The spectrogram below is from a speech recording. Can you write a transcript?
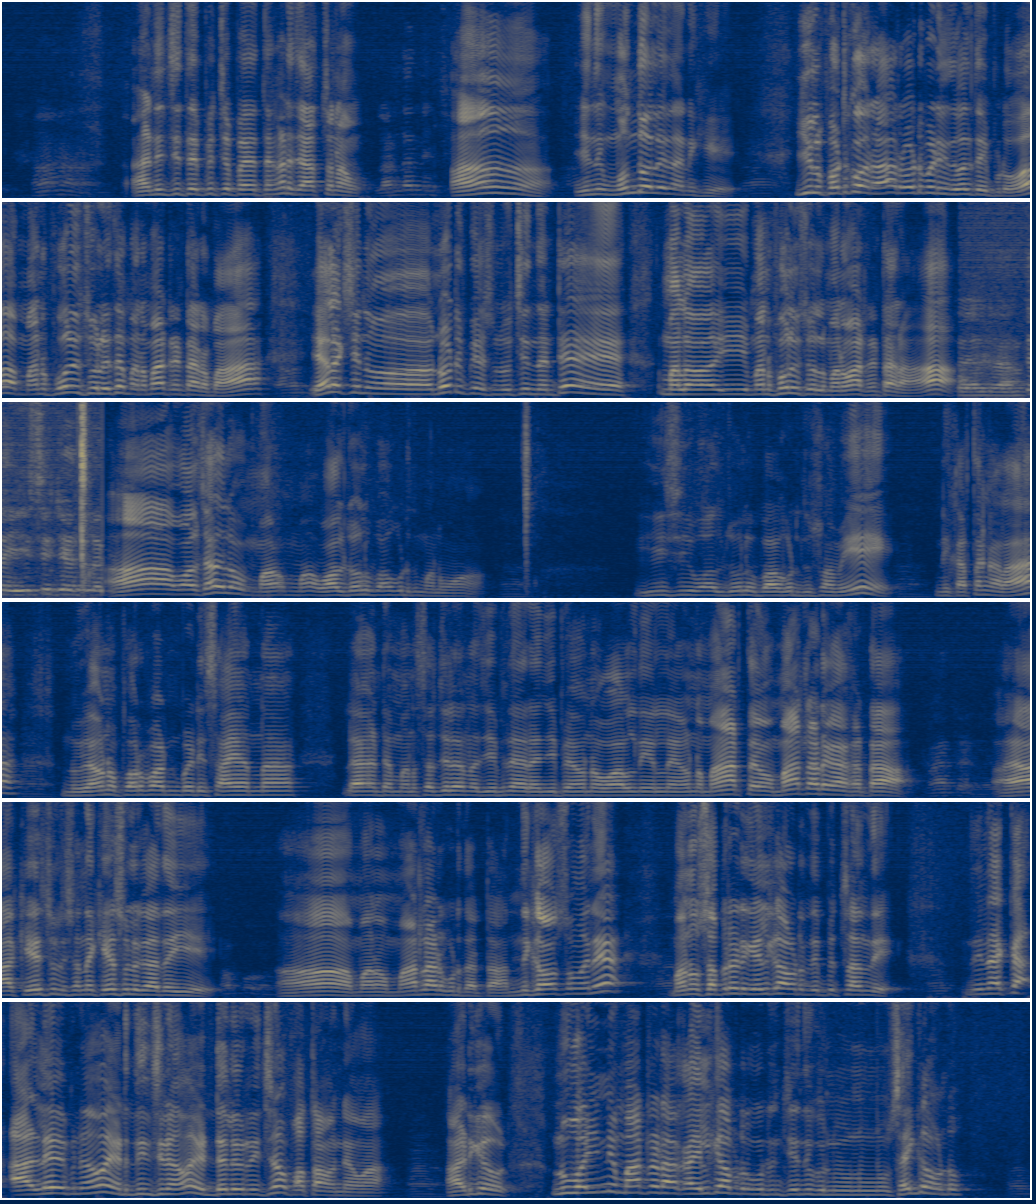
నుంచి తెప్పించే ప్రయత్నం కూడా చేస్తున్నాం. ఇందుకు ముందో దానికి? వీళ్ళు పట్టుకోరా రోడ్డు పడి తోలితే ఇప్పుడు. మన పోలీసు వాళ్ళు అయితే మన మాట వింటారా బా? ఎలక్షన్ నోటిఫికేషన్ వచ్చిందంటే మళ్ళీ ఈ మన పోలీసు వాళ్ళు మన మాట వింటారా? ఏంటి, అంతా ఈసీ చేతిలో. ఆ, వాళ్ళ చదిలో వాళ్ళ జోలు బాగుడదు మనము. ఈసీ వాళ్ళ జోలు బాగుడదు స్వామి. నీకు అర్థం కాలా? నువ్వేమన్నా పొరపాటున పడి సాయన్న లేదంటే మన సజ్జలన్న చెప్పినారని చెప్పి ఏమన్నా వాళ్ళని వీళ్ళని ఏమన్నా మాట్లాడతామో మాట్లాడగాకట? ఆ కేసులు చిన్న కేసులు కాదు అయ్యి. మనం మాట్లాడకూడదట. అందుకోసమనే మనం సపరేట్గా హెలికాప్టర్ తెప్పించింది. నేను ఎక్క ఆ లేపినావా ఎటు దించినావా ఎటు డెలివరీ ఇచ్చినావా పోతా ఉన్నావా? అడిగేవాడు నువ్వు అవన్నీ మాట్లాడాక హెలికాప్టర్ గురించి ఎందుకు? నువ్వు నువ్వు సైగ్గా ఉండు.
